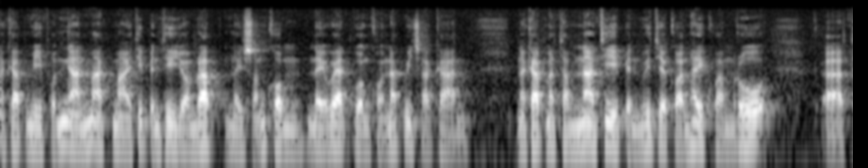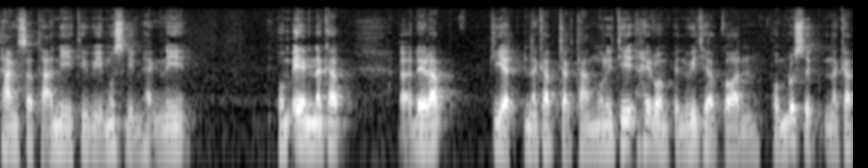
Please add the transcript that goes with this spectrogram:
นะครับมีผลงานมากมายที่เป็นที่ยอมรับในสังคม ในแวดวงของนักวิชาการนะครับมาทำหน้าที่เป็นวิทยากรให้ความรู้ทางสถานีทีวีมุสลิมแห่งนี้ ผมเองนะครับได้รับเกียรตินะครับจากทางมูลนิธิให้ร่วมเป็นวิทยากร ผมรู้สึกนะครับ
